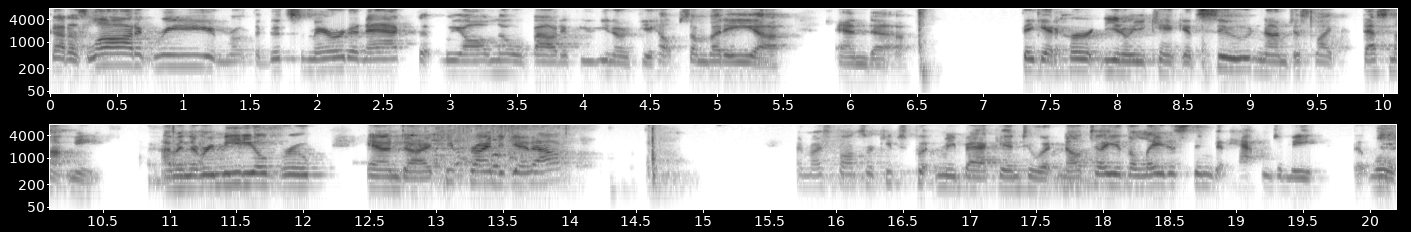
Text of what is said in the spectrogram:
got his law degree and wrote the Good Samaritan Act that we all know about. If you you know if you help somebody uh, and uh, they get hurt, you know, you can't get sued. And I'm just like, that's not me. I'm in the remedial group, and I keep trying to get out. And my sponsor keeps putting me back into it. And I'll tell you the latest thing that happened to me that will,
